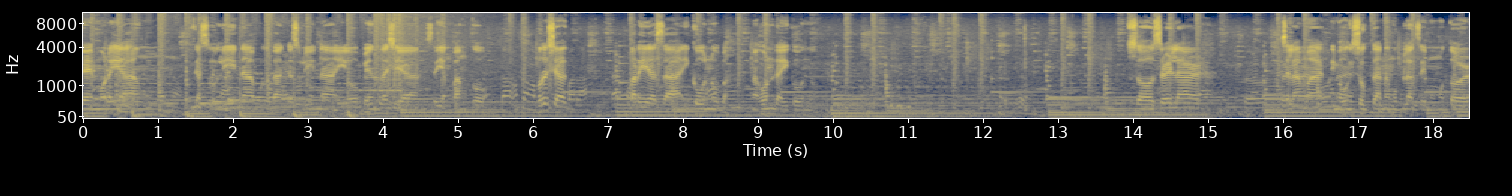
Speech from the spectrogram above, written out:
Then mo na iyang gasolina, pulutan gasolina, i-open na siya sa iyang bangko. Mura siya pareha sa Ikono ba? Na Honda Ikono. So Sir Lar, Salamat, di mo isugtan ng mo vlog sa imong motor.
